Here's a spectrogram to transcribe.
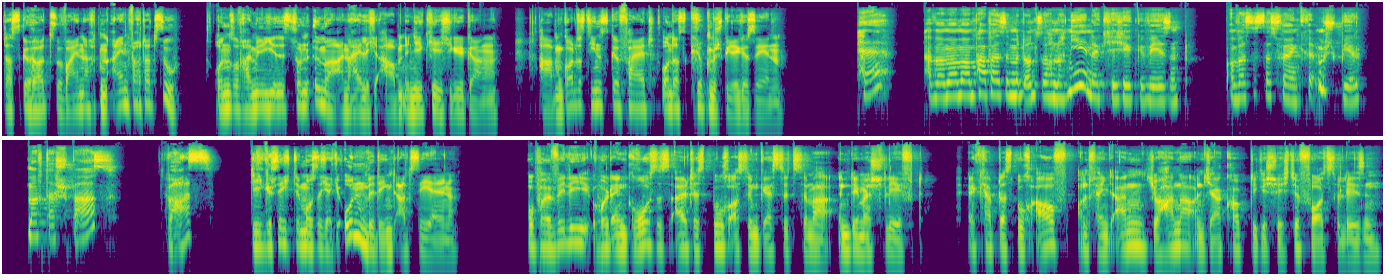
Das gehört zu Weihnachten einfach dazu. Unsere Familie ist schon immer an Heiligabend in die Kirche gegangen, haben Gottesdienst gefeiert und das Krippenspiel gesehen. Hä? Aber Mama und Papa sind mit uns doch noch nie in der Kirche gewesen. Und was ist das für ein Krippenspiel? Macht das Spaß? Was? Die Geschichte muss ich euch unbedingt erzählen. Opa Willi holt ein großes altes Buch aus dem Gästezimmer, in dem er schläft. Er klappt das Buch auf und fängt an, Johanna und Jakob die Geschichte vorzulesen.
